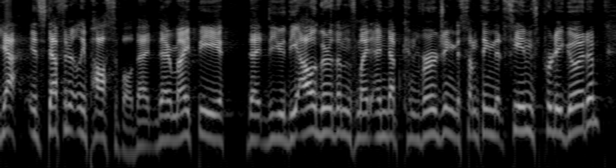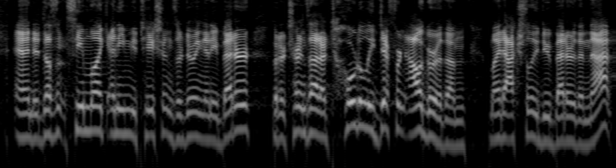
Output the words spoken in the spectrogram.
Yeah, it's definitely possible that there might be that the, the algorithms might end up converging to something that seems pretty good, and it doesn't seem like any mutations are doing any better, but it turns out a totally different algorithm might actually do better than that.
